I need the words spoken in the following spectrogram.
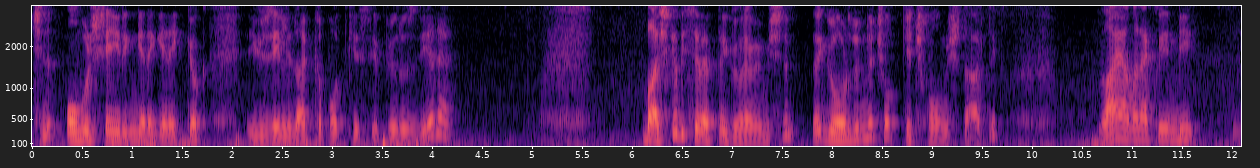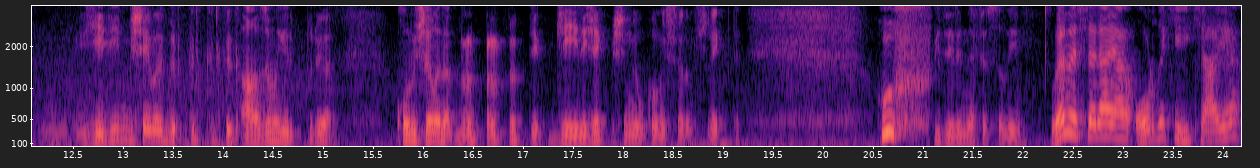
Şimdi oversharing'e de gerek yok. 150 dakika podcast yapıyoruz diye de. Başka bir sebeple görememiştim. Ve gördüğümde çok geç olmuştu artık. Vay amına koyayım bir yediğim bir şey böyle gırt gırt gırt gırt ağzıma gelip duruyor. Konuşamadım. Bıp bıp bıp diye geğirecekmişim gibi konuşuyorum sürekli. Huh bir derin nefes alayım. Ve mesela yani oradaki hikaye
